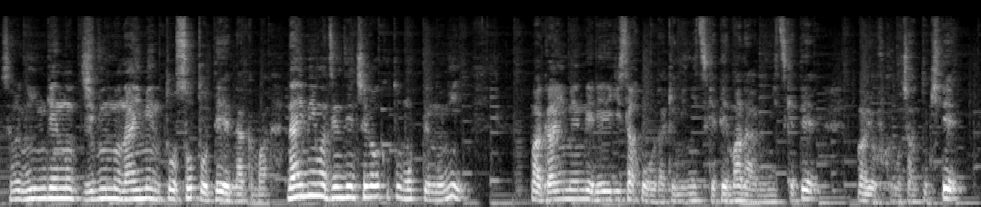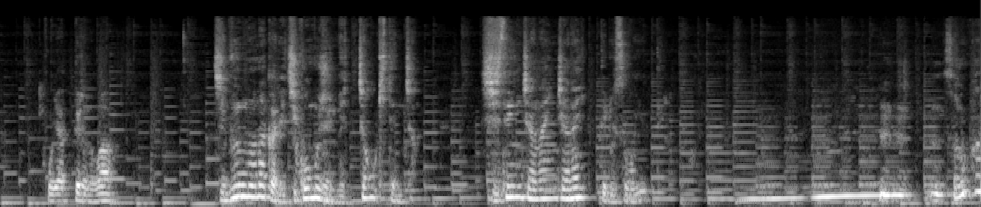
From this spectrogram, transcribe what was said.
その人間の自分の内面と外で、なんかまあ、内面は全然違うことを思ってるのに、まあ外面で礼儀作法だけ身につけて、マナー身につけて、まあ洋服もちゃんと着て、こうやってるのは、自分の中で自己矛盾めっちゃ起きてんじゃん。自然じゃないんじゃないってルソーは言ってる。うんうんうんうん、その考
